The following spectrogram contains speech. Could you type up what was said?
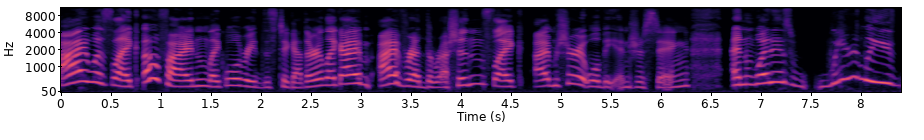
I was like, "Oh, fine. Like we'll read this together. Like I'm I've read The Russians. Like I'm sure it will be interesting." And what is weirdly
